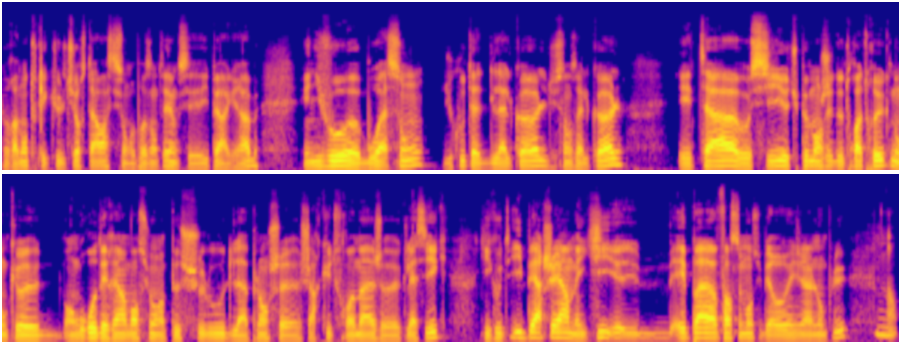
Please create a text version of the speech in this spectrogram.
vraiment toutes les cultures Star Wars qui sont représentées, donc c'est hyper agréable. Et niveau euh, boisson, du coup, tu as de l'alcool, du sans-alcool. Et t'as aussi, tu peux manger deux trois trucs, donc euh, en gros des réinventions un peu cheloues de la planche euh, charcut de fromage euh, classique, qui coûte hyper cher, mais qui est pas forcément super original non plus. Non,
